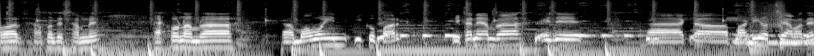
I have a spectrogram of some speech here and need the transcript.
আবার আপনাদের সামনে। এখন আমরা মমইন ইকো পার্ক। এখানে আমরা এই যে একটা পার্টি হচ্ছে আমাদের।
